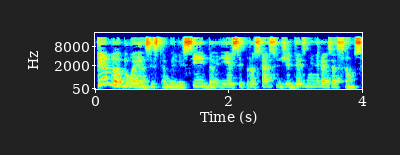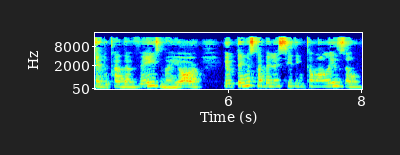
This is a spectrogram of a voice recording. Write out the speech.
Tendo a doença estabelecida e esse processo de desmineralização sendo cada vez maior, eu tenho estabelecido então a lesão.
